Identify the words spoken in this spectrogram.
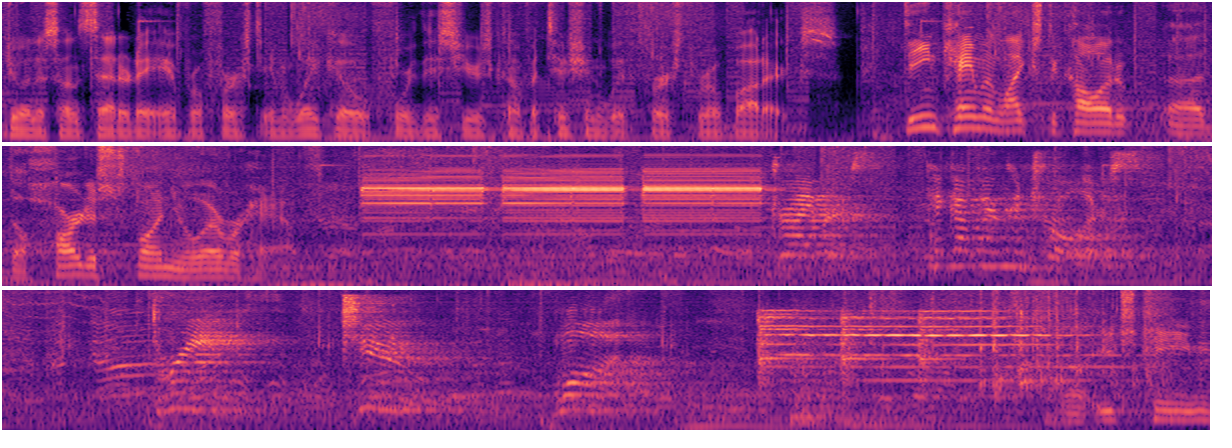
Join us on Saturday, April 1st in Waco for this year's competition with First Robotics. Dean Kamen likes to call it uh, the hardest fun you'll ever have. Drivers, pick up your controllers. Three, two, one. Uh, each team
